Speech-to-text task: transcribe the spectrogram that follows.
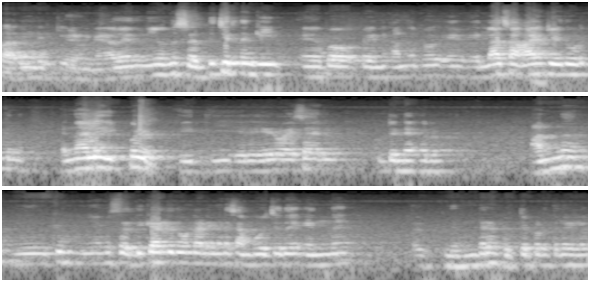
പറഞ്ഞുകൊണ്ടിരിക്കുകയാണ്. അതായത് നീ ഒന്ന് ശ്രദ്ധിച്ചിരുന്നെങ്കിൽ ഇപ്പോ അന്നിപ്പോ അന്ന് ഇപ്പോ എല്ലാ സഹായം ചെയ്തു കൊടുക്കുന്നു. എന്നാൽ ഇപ്പോഴും ഈ ഈ ഒരു ഏഴ് വയസ്സായ ഒരു കുട്ടിന്റെ ഒരു അന്ന് നിനക്ക് നീ ഒന്ന് ശ്രദ്ധിക്കാത്തത് കൊണ്ടാണ് ഇങ്ങനെ സംഭവിച്ചത് എന്ന് നിരന്തരം കുറ്റപ്പെടുത്തലുകൾ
